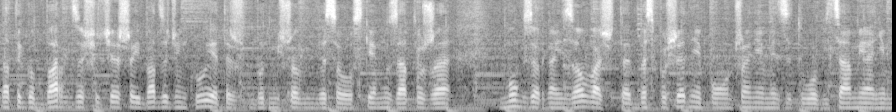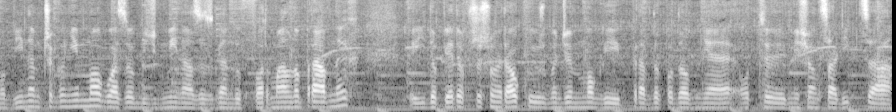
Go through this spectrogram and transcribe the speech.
dlatego bardzo się cieszę i bardzo dziękuję też burmistrzowi Wesołowskiemu za to, że mógł zorganizować te bezpośrednie połączenie między Tułowicami a Niemodlinem, czego nie mogła zrobić gmina ze względów formalno-prawnych i dopiero w przyszłym roku już będziemy mogli prawdopodobnie od miesiąca lipca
